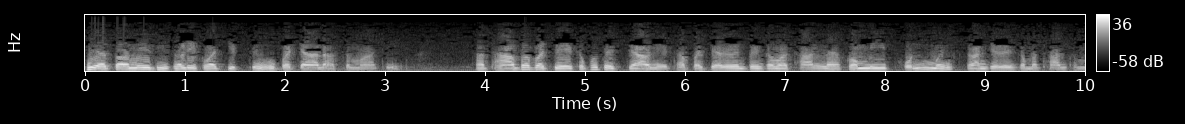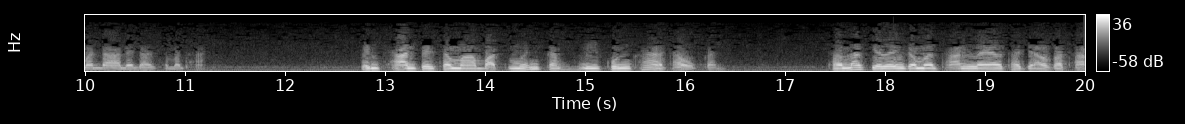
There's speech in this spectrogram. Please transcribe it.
เนี่ยตอนนี้ที่เขาเรียกว่าจิตถึงอุปจารสมาธิถ้าถามพระปเจกพระพุทธเจ้าเนี่ยถ้าไปเจริญเป็นกรรมฐานแล้วก็มีผลเหมือนการเจริญกรรมฐานธรรมดาในด้านสมถะเป็นฌานเป็นสมาบัติเหมือนกัน มีคุณค่าเท่ากัน ถ้านักเจริญกรรมฐานแล้ว ถ้าจะเอาคาถา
